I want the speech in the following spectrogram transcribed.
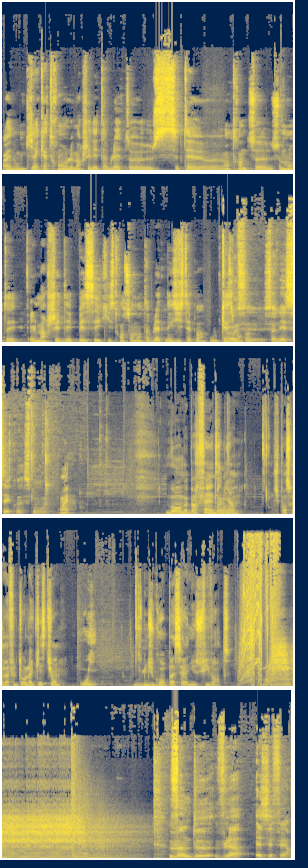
Ouais, donc il y a 4 ans, le marché des tablettes, euh, c'était euh, en train de se, se monter. Et le marché des PC qui se transforment en tablettes n'existait pas, ou quasiment Ah ouais, c'est- Ça naissait quoi à ce moment-là. Bon, bah parfait, Donc, très voilà. bien. Je pense qu'on a fait le tour de la question. Oui, pas. Du coup, on passe à la news suivante. 22 v'là SFR.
